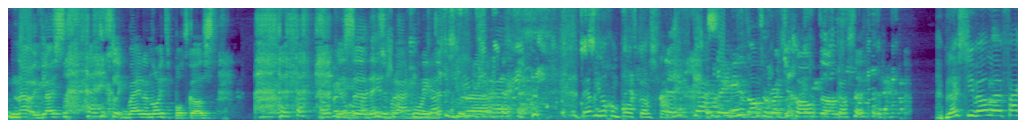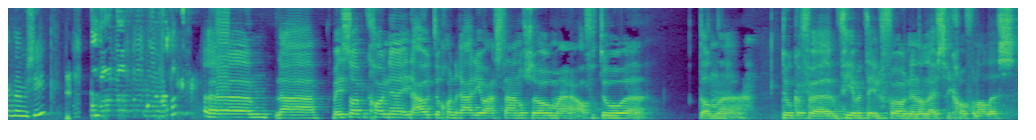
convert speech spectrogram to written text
Nou, ik luister eigenlijk bijna nooit de podcast. dus eh, deze vraag is niet. Dat is eh. We hebben nog een podcast van Rivka. Is denk ik niet het antwoord wat je gehoopt had. Luister je wel eh, vaak naar muziek? Ehm, nou, meestal heb ik gewoon eh, in de auto gewoon de radio aanstaan of zo. Maar af en toe eh, dan doe ik even via mijn telefoon en dan luister ik gewoon van alles.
